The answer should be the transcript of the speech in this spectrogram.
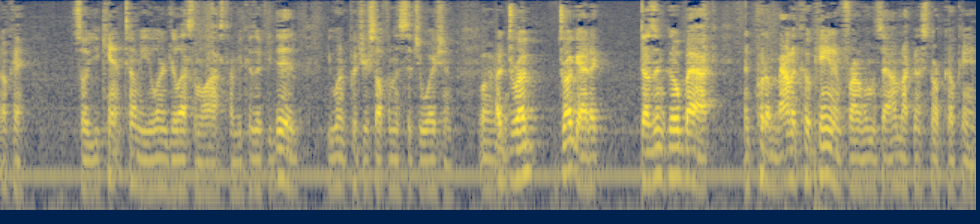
Okay. So you can't tell me you learned your lesson the last time because if you did, you wouldn't put yourself in this situation. Why? A drug drug addict doesn't go back and put a mound of cocaine in front of them and say, "I'm not going to snort cocaine."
